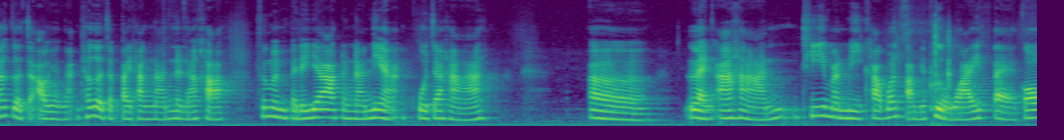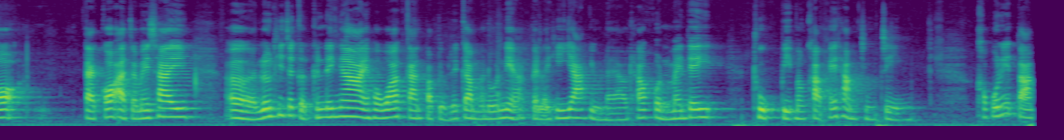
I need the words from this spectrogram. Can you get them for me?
ถ้าเกิดจะเอาอย่างนั้นถ้าเกิดจะไปทางนั้นน่ยนะคะ ซึ่งมันไปได้ยากดังนั้นเนี่ยควรจะหาแหล่งอาหารที่มันมีคาร์บอนต่ำเนี่ยเผื่อไว้ แต่ก็แต่ก็อาจจะไม่ใช่ เเรื่องที่จะเกิดขึ้นได้ง่าย เพราะว่าการปรับเปลี่ยนพฤติกรรมมนุษย์เนี่ยเป็นอะไรที่ยากอยู่แล้ว ถ้าคนไม่ได้ถูกปีบบังคับให้ทำจริง ๆ ขอบคุณที่ตาม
